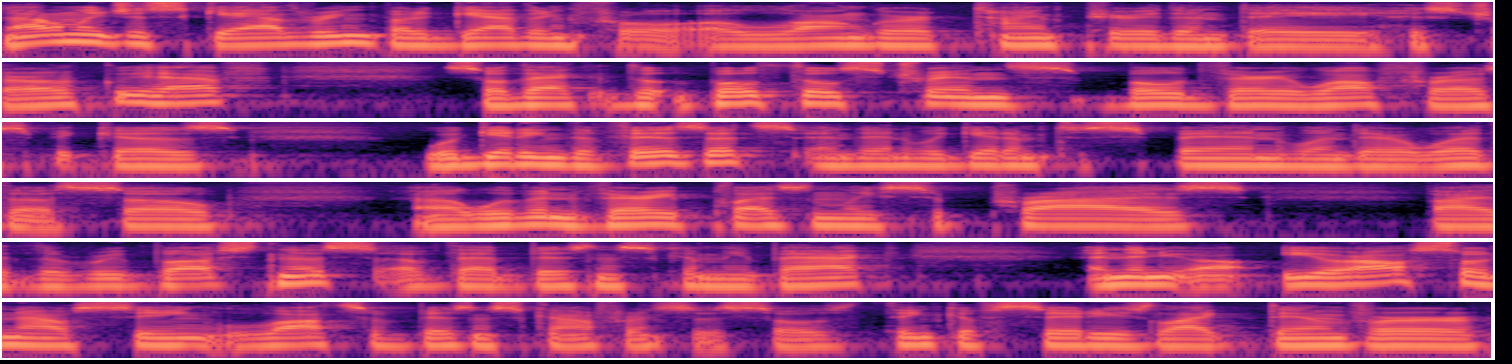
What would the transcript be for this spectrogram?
not only just gathering, but gathering for a longer time period than they historically have. So that th- both those trends bode very well for us because we're getting the visits and then we get them to spend when they're with us. So uh, we've been very pleasantly surprised by the robustness of that business coming back. And then you're, you're also now seeing lots of business conferences. So think of cities like Denver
